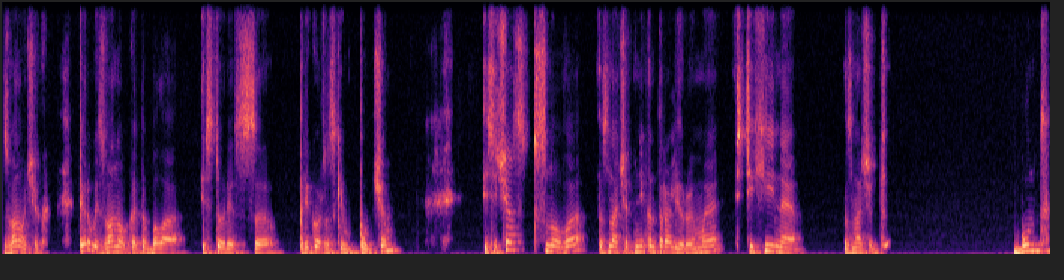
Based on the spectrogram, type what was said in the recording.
звоночек. Первый звонок — это была история с Пригожинским путчем. И сейчас снова, значит, неконтролируемая, стихийная, значит, бунт,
